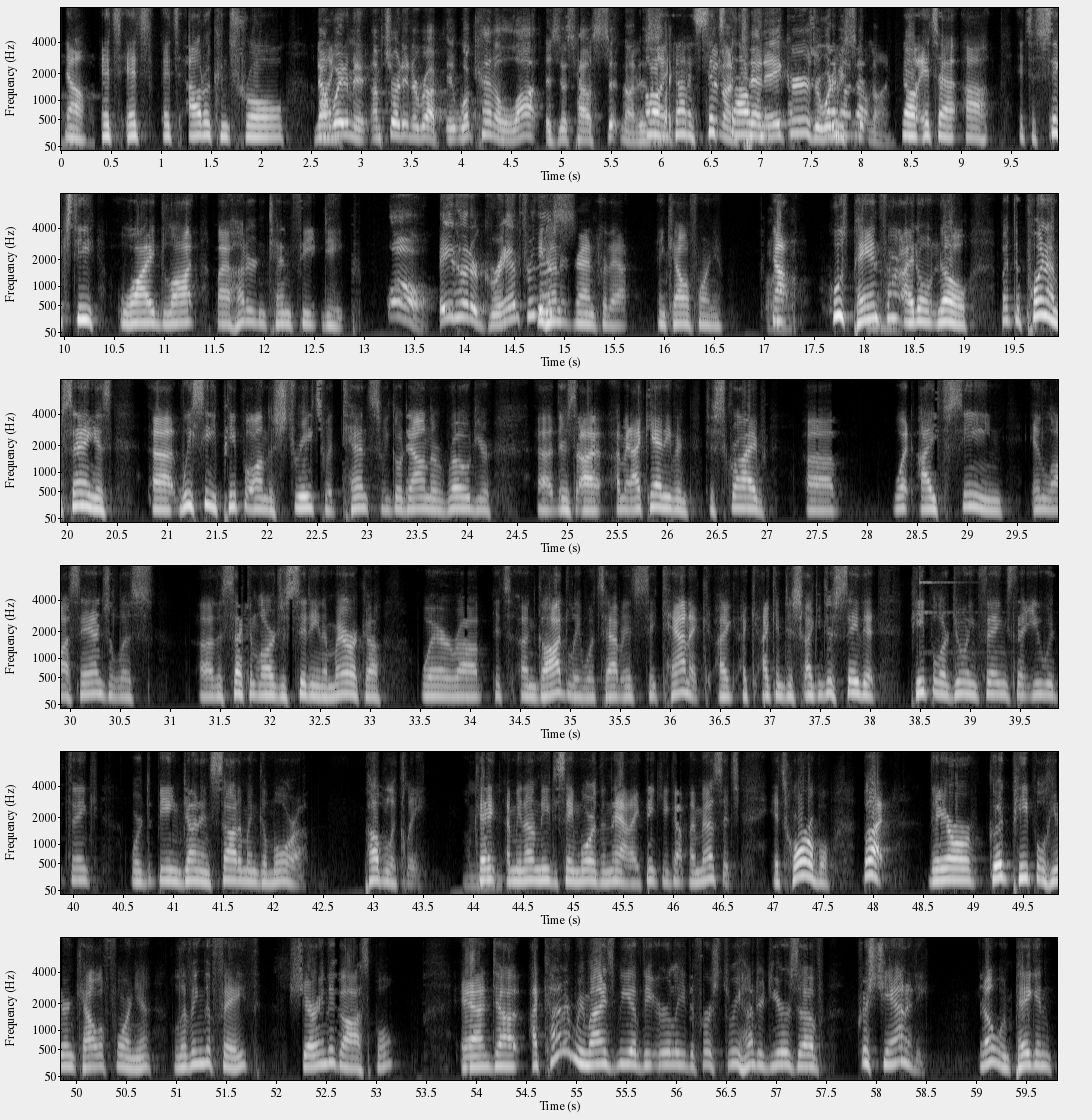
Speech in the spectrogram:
Now it's it's it's out of control. Now Uh, wait a minute. I'm sorry to interrupt. It- what kind of lot is this house sitting on? Is Oh, it's on a sitting on ten acres, or what No, are we no, no. sitting on? No, it's a uh, it's a sixty wide lot by one hundred and ten feet deep. Whoa, eight hundred grand for this? Eight hundred this? grand for that in California. Now, who's paying for it? I don't know. But the point I'm saying is, uh, we see people on the streets with tents. We go down the road. You're uh, there's. Uh, I mean, I can't even describe uh, what I've seen in Los Angeles, uh, the second largest city in America, where uh, it's ungodly what's happening. It's satanic. I, I I can just I can just say that people are doing things that you would think were being done in Sodom and Gomorrah publicly. Okay. I mean, I don't need to say more than that. I think you got my message. It's horrible, but they are good people here in California living the faith, sharing the gospel. And uh, it kind of reminds me of the early, the first 300 years of Christianity, you know, when pagan,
